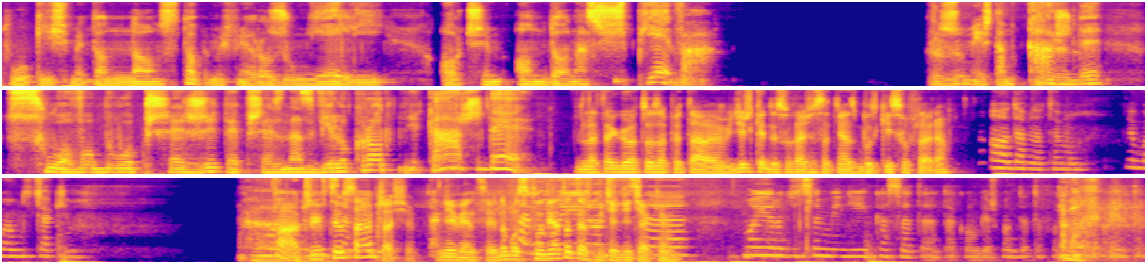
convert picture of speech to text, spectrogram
tłukliśmy to non-stop. Myśmy rozumieli, o czym on do nas śpiewa. Rozumiesz, tam każde słowo było przeżyte przez nas wielokrotnie. Każde. Dlatego o to zapytałem. Widzisz, kiedy słuchałeś ostatnio raz budki suflera? O, dawno temu. Ja byłam dzieciakiem. A, czyli w tym samym czasie. Tak. Nie więcej. No bo Tak, studia to też bycie rodzice- dzieciakiem. Moi rodzice mieli kasetę taką, wiesz, magnetofonową. pamiętam.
